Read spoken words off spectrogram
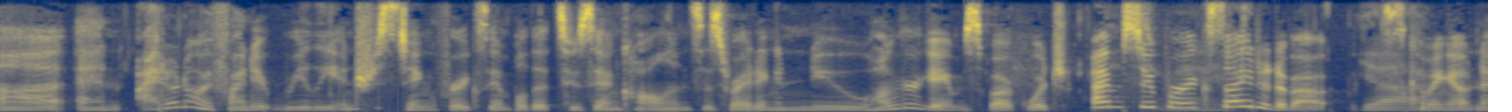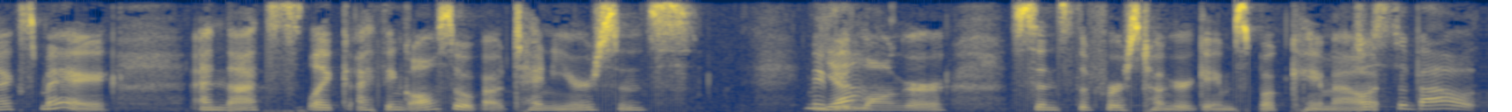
Uh, and I don't know. I find it really interesting, for example, that Suzanne Collins is writing a new Hunger Games book, which I'm super excited about. Yeah. It's coming out next May. And that's like, I think also about 10 years since maybe Yeah. longer since the first Hunger Games book came out. Just about,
